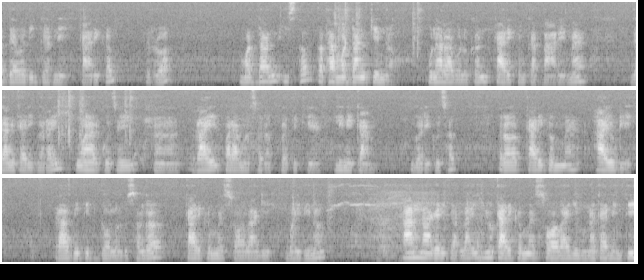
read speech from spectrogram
अद्यावधिक गर्ने कार्यक्रम र मतदान स्थल तथा मतदान केन्द्र पुनरावलोकन कार्यक्रमका बारेमा जानकारी गराई उहाँहरूको चाहिँ राय परामर्श र प्रतिक्रिया लिने काम गरेको छ। र कार्यक्रममा आयोगले राजनीतिक दलहरूसँग कार्यक्रममा सहभागी भइदिन। आम नागरिकहरूलाई यो कार्यक्रममा सहभागी हुनका निम्ति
